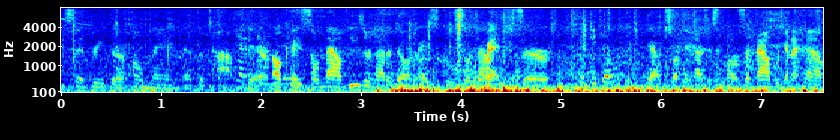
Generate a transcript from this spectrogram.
She said read their home name at the top there. Okay, so now these are not adult high school, so now these are, yeah, so I think I just, so now we're gonna have.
